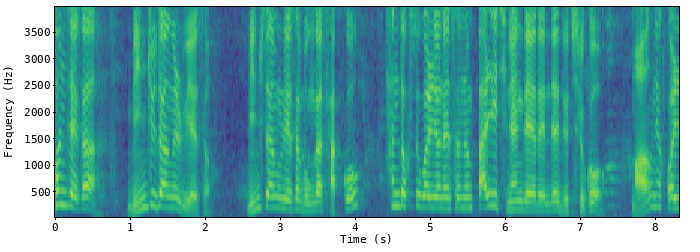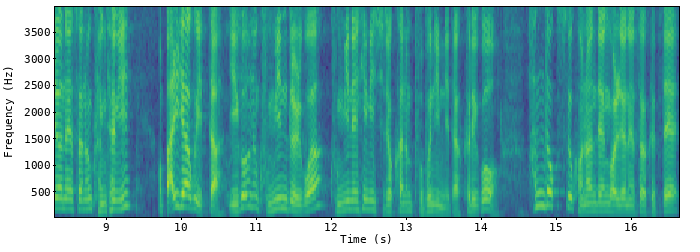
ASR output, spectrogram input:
헌재가 민주당을 위해서 민주당을 위해서 뭔가 잡고 한덕수 관련해서는 빨리 진행돼야 되는데 늦추고 마은혁 관련해서는 굉장히 빨리 하고 있다. 이거는 국민들과 국민의 힘이 지적하는 부분입니다. 그리고 한덕수 권한대행 관련해서 그때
